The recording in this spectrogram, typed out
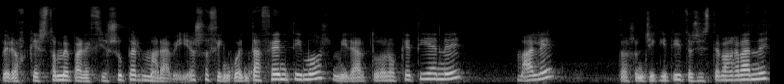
Pero es que esto me pareció súper maravilloso, 50 céntimos, mirar todo lo que tiene, ¿vale? todos son chiquititos y este más grande,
